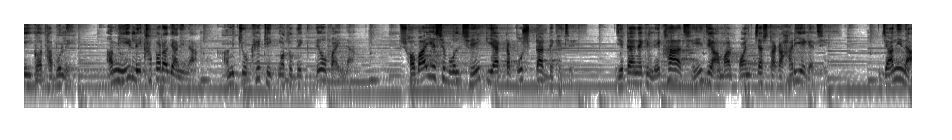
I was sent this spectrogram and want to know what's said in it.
এই কথা বলে। আমি লেখাপড়া জানি না, আমি চোখে ঠিকমতো দেখতেও পাই না। সবাই এসে বলছে, কি একটা পোস্টার দেখেছে, যেটায় নাকি লেখা আছে যে আমার পঞ্চাশ টাকা হারিয়ে গেছে। জানি না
